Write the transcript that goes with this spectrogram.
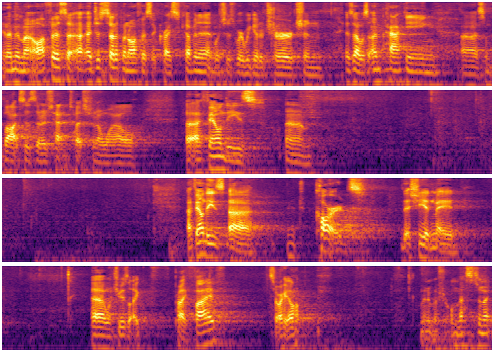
And I'm in my office. I, I just set up an office at Christ Covenant, which is where we go to church. And as I was unpacking uh, some boxes that I just hadn't touched in a while, uh, I found these. Um, I found these uh, cards that she had made uh, when she was like probably five. Sorry, y'all. I'm an emotional mess tonight.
